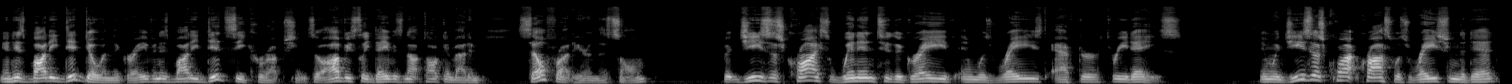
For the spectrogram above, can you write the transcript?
and his body did go in the grave, and his body did see corruption. So obviously, David's not talking about himself right here in this psalm. But Jesus Christ went into the grave and was raised after three days. And when Jesus Christ was raised from the dead,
